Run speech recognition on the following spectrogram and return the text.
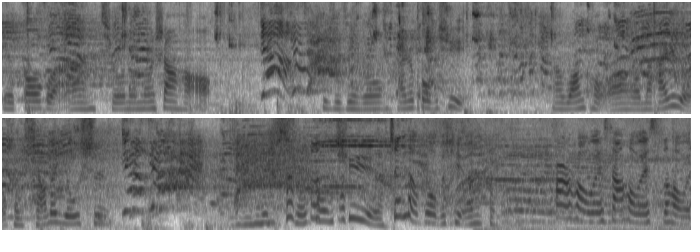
这个高管球能不能上好？这次进攻还是过不去啊！网口啊，我们还是有很强的优势。球过不去，真的过不去。二号位、三号位、四号位，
